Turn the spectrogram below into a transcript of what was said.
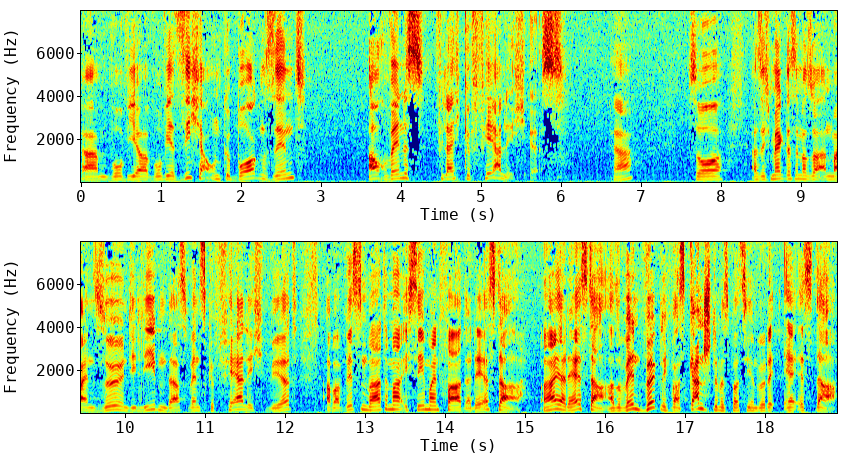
ähm, wo, wir, wo wir sicher und geborgen sind, auch wenn es vielleicht gefährlich ist. Ja? So, also ich merke das immer so an meinen Söhnen, die lieben das, wenn es gefährlich wird, aber wissen, warte mal, ich sehe meinen Vater, der ist da. Ah ja, der ist da. Also wenn wirklich was ganz Schlimmes passieren würde, er ist da.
